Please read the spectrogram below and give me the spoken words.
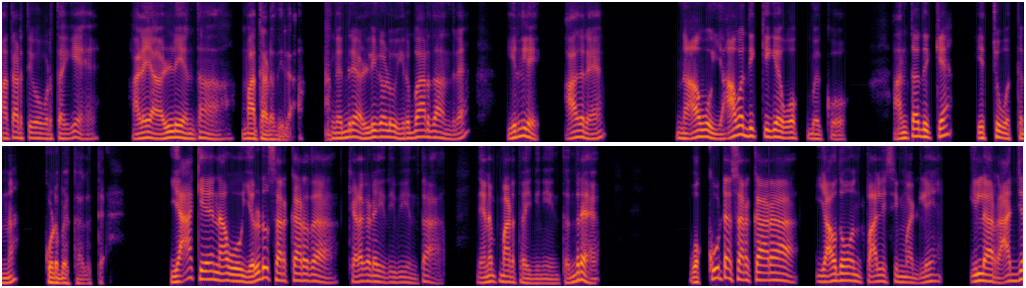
ಮಾತಾಡ್ತೀವೋ ಹೊರತಾಗಿ ಹಳೆಯ ಹಳ್ಳಿ ಅಂತ ಮಾತಾಡೋದಿಲ್ಲ. ಹಂಗಂದ್ರೆ ಹಳ್ಳಿಗಳು ಇರಬಾರ್ದ ಅಂದ್ರೆ ಇರ್ಲಿ. ಆದರೆ ನಾವು ಯಾವ ದಿಕ್ಕಿಗೆ ಹೋಗ್ಬೇಕು ಅಂಥದಕ್ಕೆ ಹೆಚ್ಚು ಒತ್ತನ್ನ ಕೊಡಬೇಕಾಗುತ್ತೆ. ಯಾಕೆ ನಾವು ಎರಡು ಸರ್ಕಾರದ ಕೆಳಗಡೆ ಇದ್ದೀವಿ ಅಂತ ನೆನಪು ಮಾಡ್ತಾ ಇದ್ದೀನಿ ಅಂತಂದ್ರೆ ಒಕ್ಕೂಟ ಸರ್ಕಾರ ಯಾವುದೋ ಒಂದು ಪಾಲಿಸಿ ಮಾಡಲಿ ಇಲ್ಲ ರಾಜ್ಯ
